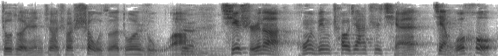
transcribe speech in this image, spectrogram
周作人，就说受则多辱啊。其实呢，红卫兵抄家之前，建国后，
